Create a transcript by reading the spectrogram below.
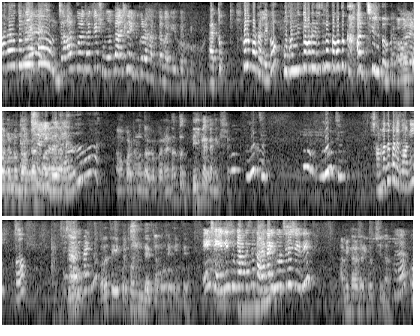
হারাও তুমি এখন? জাল করে থাকে সুমনদা আসলে এমনি করে হাতটা বাড়িয়ে দেয়। এত করে পাঠালে গো? প্রথম দিন যখন এসেছিলাম তখন তো কাঁদছিল আমার পটানোর দরকার পড়ে না। আমার পটানোর দরকার পড়ে না। এটা তো দিল কা কানেকশন সামলাতে পারে গনি ও। হ্যাঁ ও তো এই প্রথম দেখলাম ওকে নিতে। এই সেই দিন তুমি আমার কাছে কারাকারি করছিলে সেই দিন? আমি কারাকারি করছিলাম। হ্যাঁ। ও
